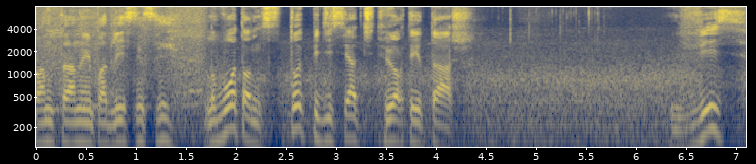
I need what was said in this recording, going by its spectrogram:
фонтанами под лестницей. Ну вот он, 154 этаж. Весь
